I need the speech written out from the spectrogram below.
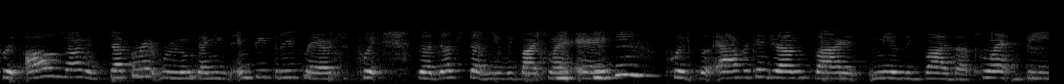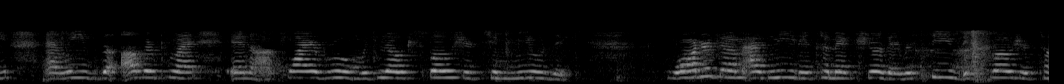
Put all of them in separate rooms and use MP3 player to put the dubstep music by plant A. Put the African drums by music by the plant B and leave the other plant in a quiet room with no exposure to music. Water them as to make sure they received exposure to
